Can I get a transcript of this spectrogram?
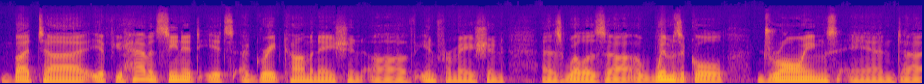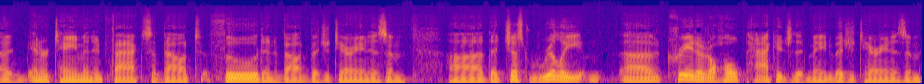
But uh, if you haven't seen it, it's a great combination of information as well as uh, whimsical drawings and uh, entertainment and facts about food and about vegetarianism uh, that just really uh, created a whole package that made vegetarianism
